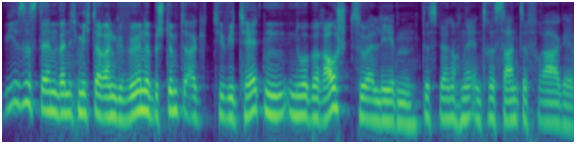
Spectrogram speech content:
Wie ist es denn, wenn ich mich daran gewöhne, bestimmte Aktivitäten nur berauscht zu erleben? Das wäre noch eine interessante Frage.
